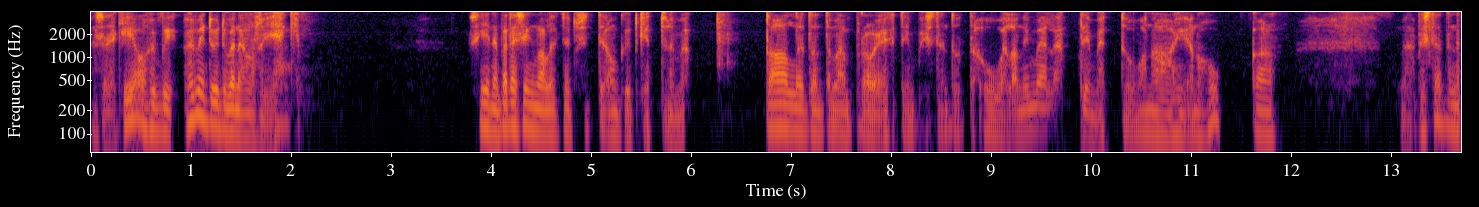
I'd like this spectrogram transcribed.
Ja sekin on hyvin, hyvin tyytyväinen on siihenkin. Siinäpä ne signaalit nyt sitten on kytketty. Mä talletan tämän projektin, pistän tuota uudella nimellä, ettei me tuu vanhaa hieno hukkaan. Mä pistän tänne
